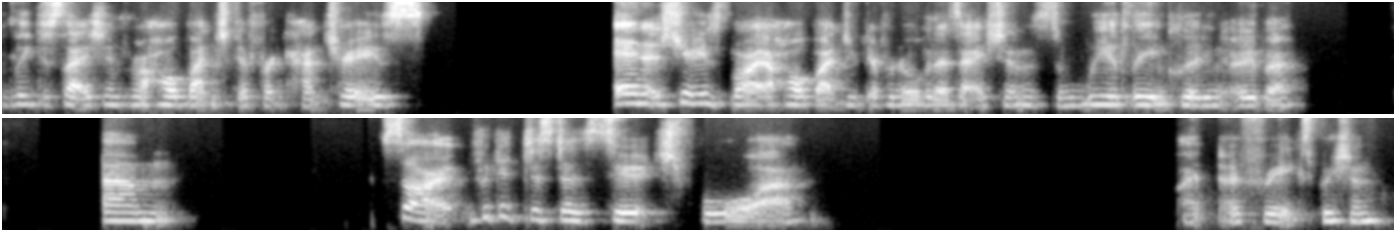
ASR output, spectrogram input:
legislation from a whole bunch of different countries. And it's used by a whole bunch of different organizations, weirdly including Uber. Um, so if we did just a search for I don't know, free expression.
